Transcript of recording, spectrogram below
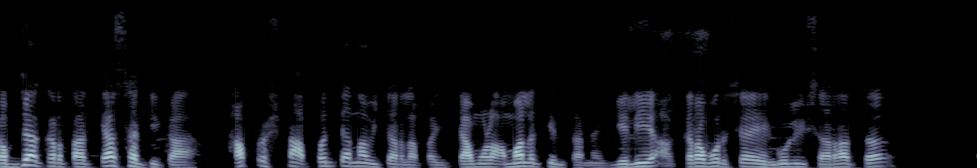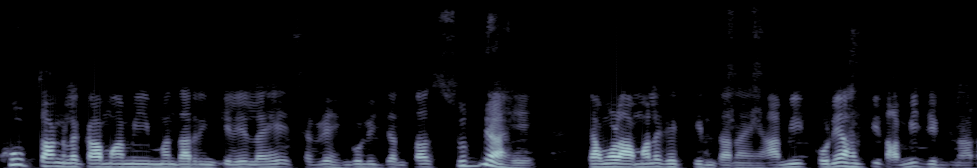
कब्जा करतात त्यासाठी का? हा प्रश्न आपण त्यांना विचारला पाहिजे. त्यामुळं आम्हाला चिंता नाही. गेली अकरा वर्ष हिंगोली शहराचं खूप चांगलं काम आम्ही इमानदारीने केलेलं आहे. सगळे हिंगोली जनता सुज्ञ आहे. त्यामुळे आम्हाला काही चिंता नाही. आम्ही कोण्या हलतीत आम्ही जिंकणार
